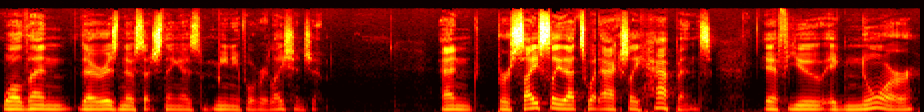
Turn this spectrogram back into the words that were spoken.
well then there is no such thing as meaningful relationship. And precisely that's what actually happens. If you ignore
